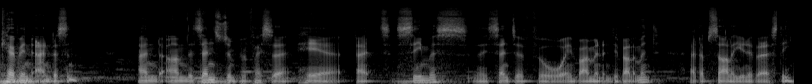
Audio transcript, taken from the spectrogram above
Kevin Anderson, and I'm the Zennström Professor here at CEMUS, the Centre for Environment and Development at Uppsala University.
